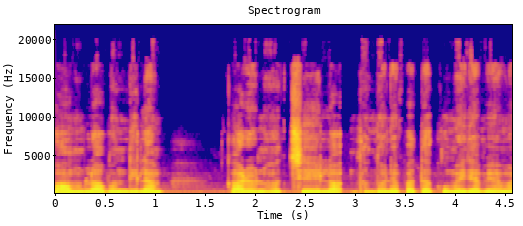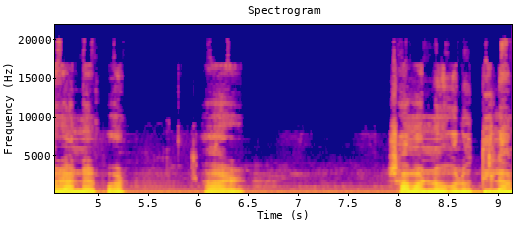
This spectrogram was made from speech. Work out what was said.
কম লবণ দিলাম, কারণ হচ্ছে ধনে পাতা কমে যাবে আমার রান্নার পর। আর সামান্য হলুদ দিলাম।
